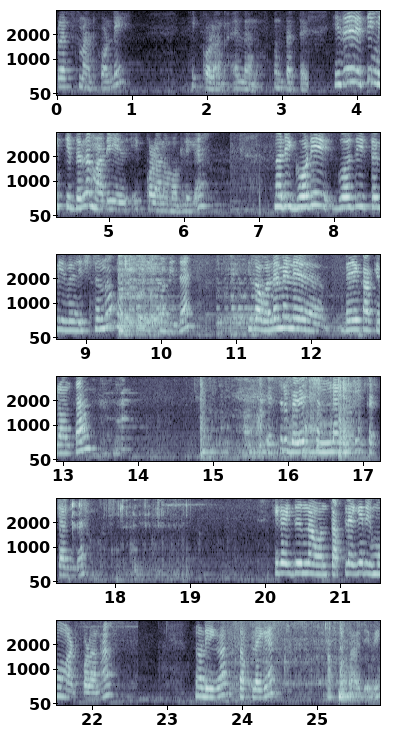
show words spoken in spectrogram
ಪ್ರೆಸ್ ಮಾಡ್ಕೊಂಡು ಇಕ್ಕೊಳ್ಳೋಣ ಎಲ್ಲನೂ ಒಂದು ತಟ್ಟೆ ಇದೇ ರೀತಿ ಮಿಕ್ಕಿದ್ದೆಲ್ಲ ಮಾಡಿ ಇಕ್ಕೊಳ್ಳೋಣ ಮೊದಲಿಗೆ. ನೋಡಿ, ಗೋಧಿ ಗೋಧಿ ಹಿಟ್ಟಲ್ಲಿ ಇವೆ ಇಷ್ಟನ್ನು ಇಟ್ಕೊಂಡಿದ್ದೆ. ಈಗ ಒಲೆ ಮೇಲೆ ಬೇಯಕ್ಕೆ ಹಾಕಿರೋಂಥ ಹೆಸರು ಬೇಳೆ ಚೆನ್ನಾಗಿ ನೋಡಿ ಕಟ್ಟಾಗಿದೆ. ಈಗ ಇದನ್ನು ಒಂದು ತಪ್ಪಲೆಗೆ ರಿಮೂವ್ ಮಾಡ್ಕೊಳ್ಳೋಣ. ನೋಡಿ, ಈಗ ತಪ್ಪಲೆಗೆ ಹಾಕ್ತಾ ಇದ್ದೀವಿ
